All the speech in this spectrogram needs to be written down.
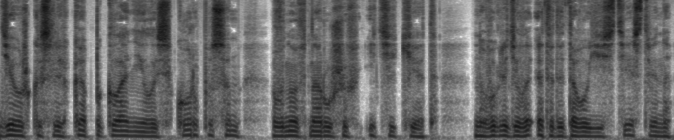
Девушка слегка поклонилась корпусом, вновь нарушив этикет, но выглядело это до того естественно,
